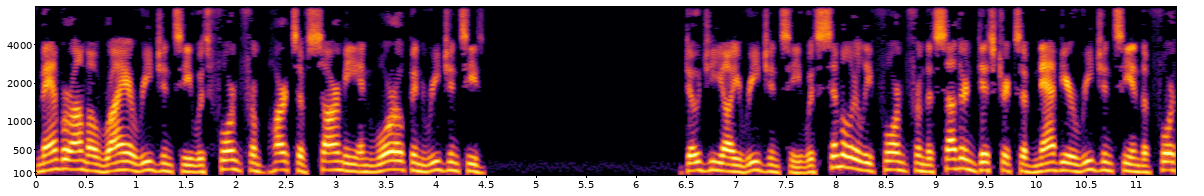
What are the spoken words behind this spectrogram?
Mamberamo Raya Regency was formed from parts of Sarmi and Waropen Regencies Dogiyai Regency was similarly formed from the southern districts of Nabire Regency and 4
